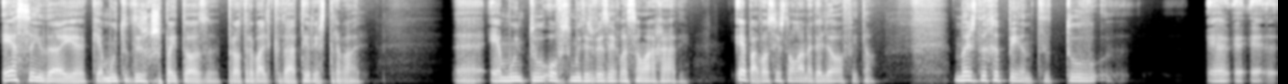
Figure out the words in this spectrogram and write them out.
Essa ideia, que é muito desrespeitosa para o trabalho que dá ter este trabalho, uh, é muito, ouve-se muitas vezes em relação à rádio. É pá, vocês estão lá na galhofa e tal. Mas de repente tu é, é, é,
